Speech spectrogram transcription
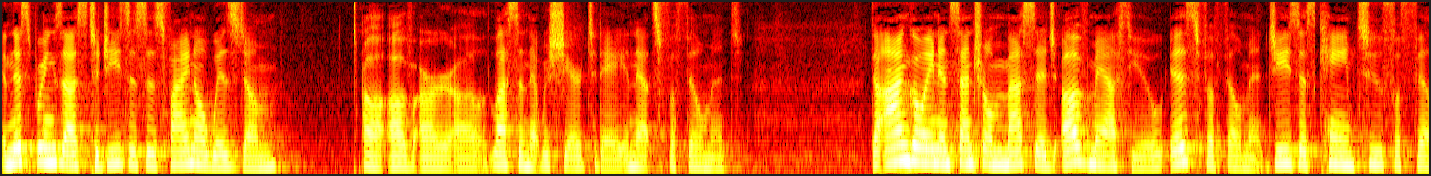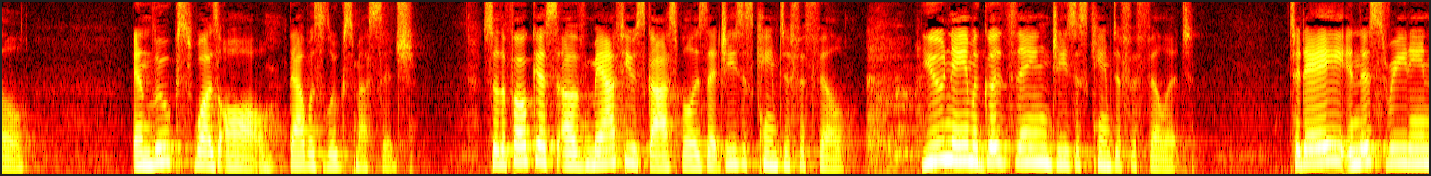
And this brings us to Jesus' final wisdom uh, of our uh, lesson that was shared today, and that's fulfillment. The ongoing and central message of Matthew is fulfillment. Jesus came to fulfill. And Luke's was all. That was Luke's message. So the focus of Matthew's gospel is that Jesus came to fulfill. You name a good thing, Jesus came to fulfill it. Today, in this reading,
